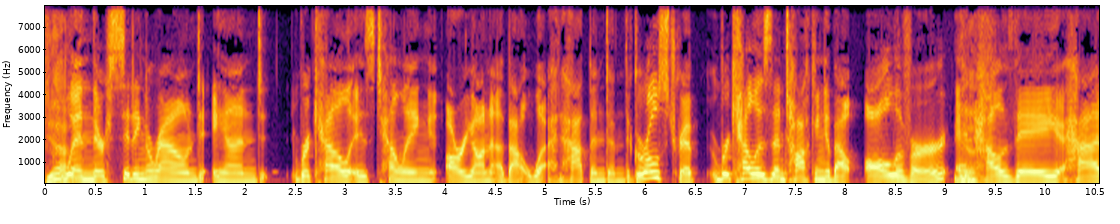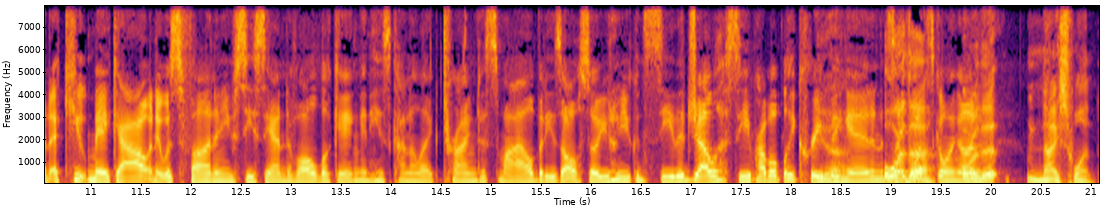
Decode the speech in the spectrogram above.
Yeah. when they're sitting around and Raquel is telling Ariana about what had happened and the girls' trip. Raquel is then talking about Oliver and Yes. how they had a cute makeout and it was fun. And you see Sandoval looking and he's kind of like trying to smile, but he's also, you know, you can see the jealousy probably creeping in. And it's or like, the what's going on? Or the nice one.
